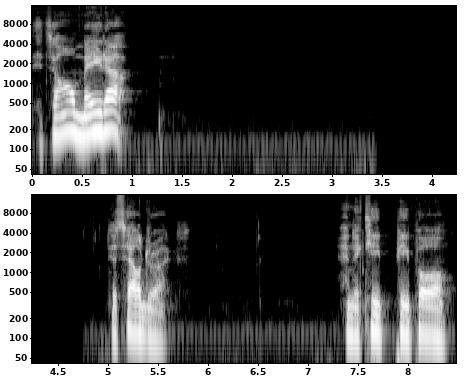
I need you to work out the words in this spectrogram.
it's all made up. to sell drugs and to keep people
